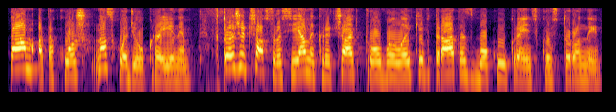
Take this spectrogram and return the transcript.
там, а також на сході України. В той же час росіяни кричать про великі втрати з боку української сторони.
